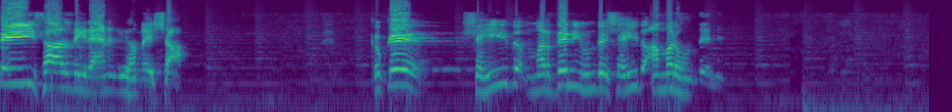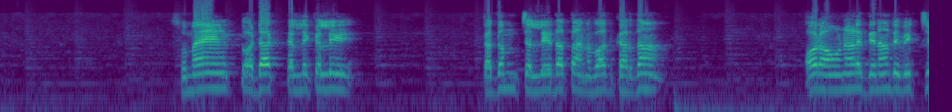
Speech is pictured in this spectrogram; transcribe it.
23 ਸਾਲ ਦੀ ਰਹਿਣਗੇ ਹਮੇਸ਼ਾ। ਕਿਉਂਕਿ ਸ਼ਹੀਦ ਮਰਦੇ ਨਹੀਂ ਹੁੰਦੇ, ਸ਼ਹੀਦ ਅਮਰ ਹੁੰਦੇ ਨੇ। ਸੋ ਮੈਂ ਤੁਹਾਡਾ ਕੱਲੇ ਕੱਲੇ ਕਦਮ ਚੱਲੇ ਦਾ ਧੰਨਵਾਦ ਕਰਦਾ ਔਰ ਆਉਣ ਵਾਲੇ ਦਿਨਾਂ ਦੇ ਵਿੱਚ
